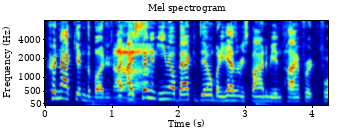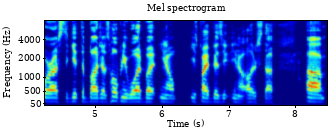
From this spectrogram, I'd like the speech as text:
could not get in the budget. I, I sent Ah. an email back to Dylan, but he hasn't responded to me in time for for us to get the budget. I was hoping he would, but you know he's probably busy, you know, other stuff. Um,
